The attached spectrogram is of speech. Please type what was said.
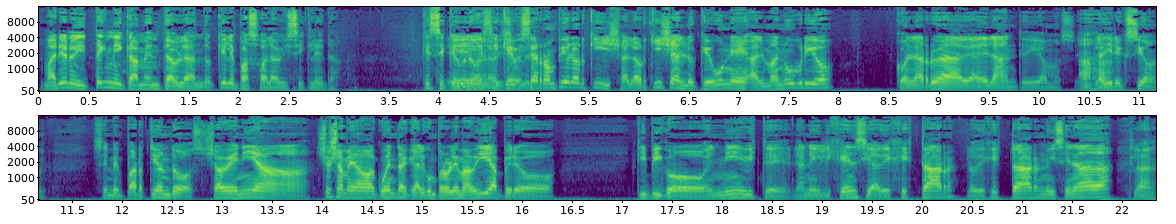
Mariano, y técnicamente hablando, ¿qué le pasó a la bicicleta? ¿Qué se quebró Eh, en la se, que- bicicleta? se rompió la horquilla. La horquilla es lo que une al manubrio con la rueda de adelante, digamos, Ajá. la dirección. Se me partió en dos. Ya venía, yo ya me daba cuenta que algún problema había, pero típico en mí, viste, la negligencia, dejé estar, lo dejé estar, no hice nada. Claro.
